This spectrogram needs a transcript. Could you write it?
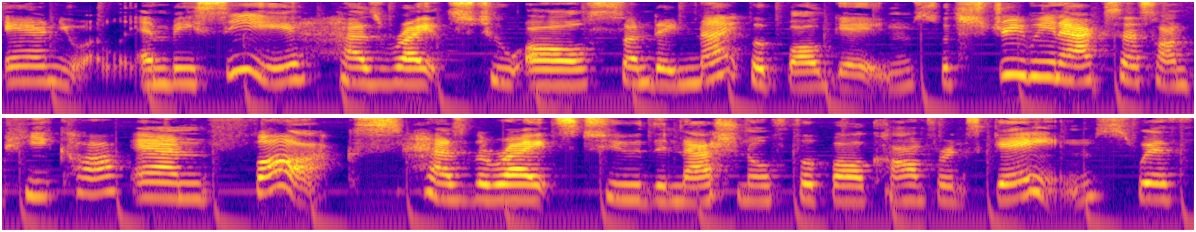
annually. NBC has rights to all Sunday night football games with streaming access on Peacock, and Fox has the rights to the National Football Conference games with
